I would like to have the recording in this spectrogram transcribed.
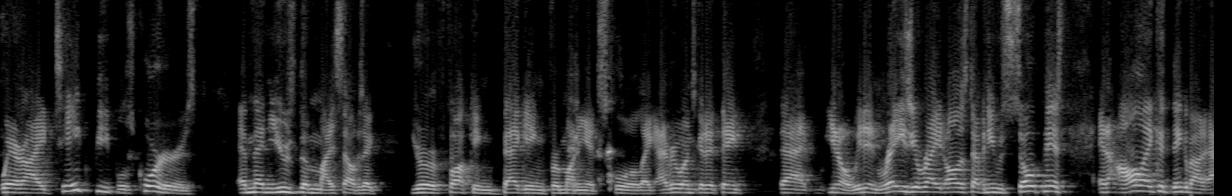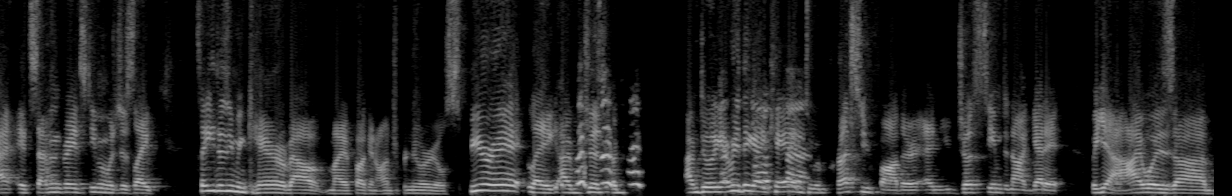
where I take people's quarters and then use them myself. It's like you're fucking begging for money at school. Like everyone's gonna think that you know we didn't raise you right, all this stuff. And he was so pissed. And all I could think about at, at seventh grade, Stephen was just like, it's like he doesn't even care about my fucking entrepreneurial spirit. Like I'm just I'm, I'm doing everything I can to impress you, Father, and you just seem to not get it. But yeah, I was uh,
